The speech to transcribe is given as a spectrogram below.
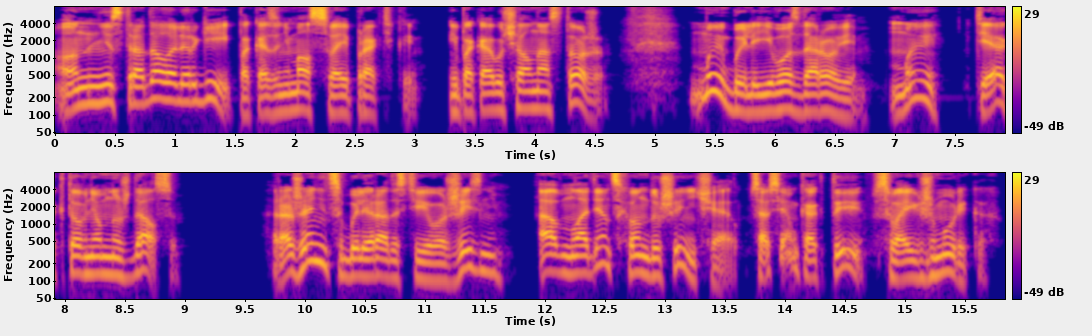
«Он не страдал аллергией, пока занимался своей практикой. И пока обучал нас тоже. Мы были его здоровьем. Мы — те, кто в нем нуждался. Роженицы были радостью его жизни, а в младенцах он души не чаял, совсем как ты в своих жмуриках.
